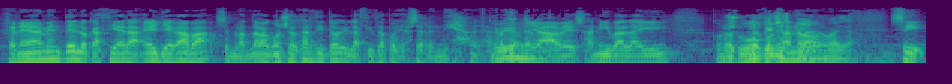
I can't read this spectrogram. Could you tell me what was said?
Generalmente lo que hacía era, él llegaba, se plantaba con su ejército y la ciudad pues ya se rendía. Ya, ves a Aníbal ahí con Lo- su ojo sano. claro, vaya. Sí.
